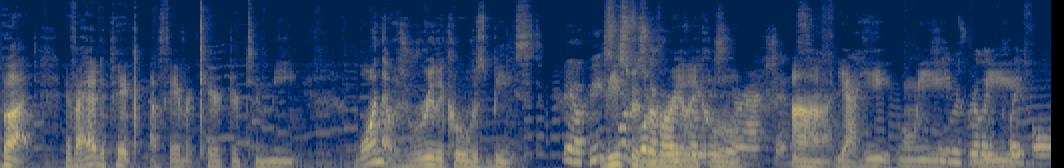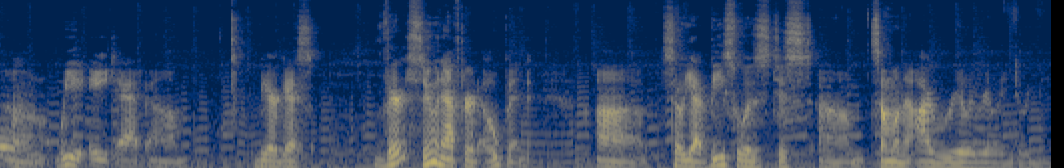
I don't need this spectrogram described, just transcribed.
but if I had to pick a favorite character to meet, one that was really cool was Beast. Yeah, Beast, Beast was, was one of our really greatest cool. interactions. Uh, yeah, he when we He was really we, playful uh, and- we ate at um, Be Our Guest very soon after it opened. Uh, so yeah, Beast was just um, someone that I really really enjoyed meeting.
